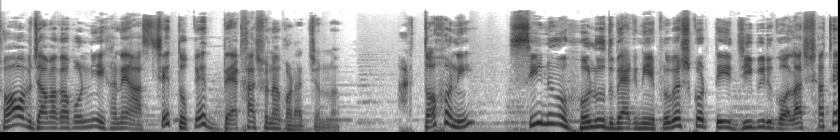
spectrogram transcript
সব জামা কাপড় নিয়ে এখানে আসছে তোকে দেখাশোনা করার জন্য। আর তখনই সিনু হলুদ ব্যাগ নিয়ে প্রবেশ করতেই জিবির গলার সাথে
